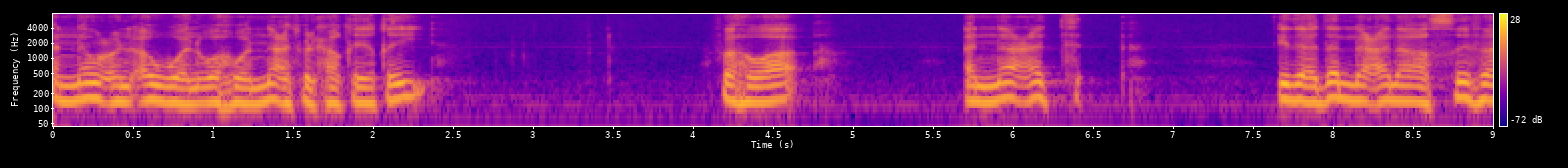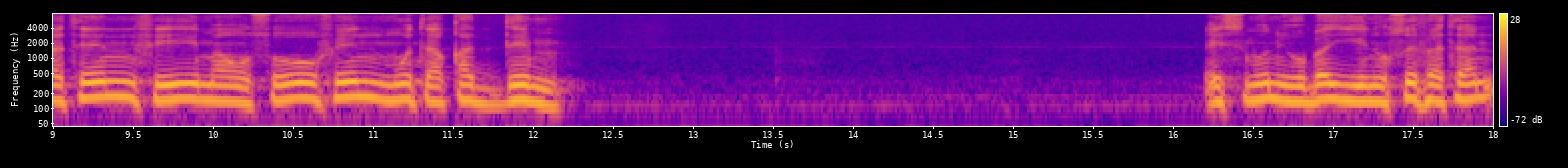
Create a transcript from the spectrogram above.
النوع الأول وهو النعت الحقيقي فهو النعت إذا دل على صفة في موصوف متقدم. اسم يبين صفة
